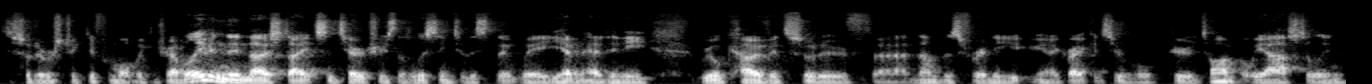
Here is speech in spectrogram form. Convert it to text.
sort of restricted from what we can travel. Even in those states and territories that are listening to this, that where you haven't had any real COVID sort of uh, numbers for any you know great considerable period of time, but we are still in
